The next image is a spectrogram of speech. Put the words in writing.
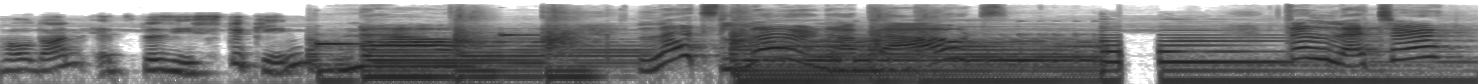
Hold on, it's busy sticking. now. Let's learn about the letter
